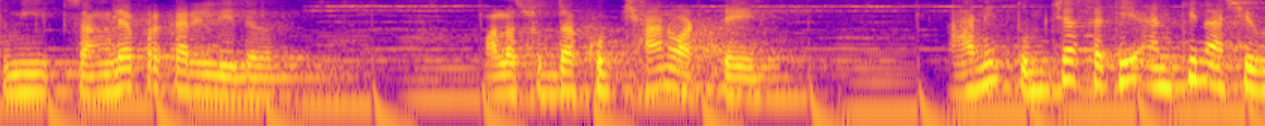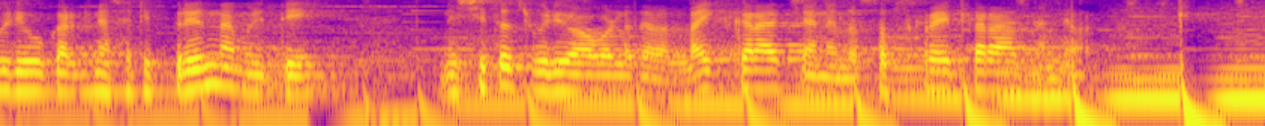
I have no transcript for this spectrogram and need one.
तुम्ही चांगल्या प्रकारे लिहिलं. मला सुद्धा खूप छान वाटते. आणि तुमच्यासाठी आणखीन असे व्हिडिओ करण्यासाठी प्रेरणा मिळते. निश्चितच व्हिडिओ आवडला त्याला लाईक करा चॅनलला सबस्क्राईब करा. धन्यवाद.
